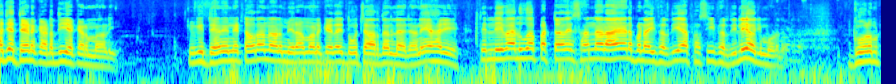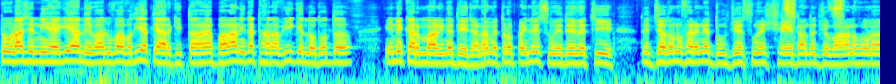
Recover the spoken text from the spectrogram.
ਹਜੇ ਦਿਨ ਕੱਢਦੀ ਹੈ ਕਰਮਾਂ ਵਾਲੀ। ਕਿਉਂਕਿ ਦਿਨ ਇਹਨੇ ਟੌਰਾਂ ਨਾਲ ਮੇਰਾ ਮਨ ਕਹਿੰਦਾ ਦੋ ਚਾਰ ਦਿਨ ਲੈ ਜਾਣੇ ਆ ਹਜੇ। ਤੇ ਲੇਵਾ ਲੂਆ ਪੱਟਾਂ ਦੇ ਸੰਨ ਨਾਲ ਆਇਆਂ ਬਣਾਈ ਫਿਰਦੀ ਆ ਫਸੀ ਫਿਰਦੀ। ਲਿਆਓ ਜੀ ਮੋੜ ਦਿਓ। ਗੋਲ ਮਟੋਲਾ ਜਿੰਨੀ ਹੈਗੀ ਆ, ਲੇਵਾ ਲੂਵਾ ਵਧੀਆ ਤਿਆਰ ਕੀਤਾ ਹੋਇਆ ਬਾਲਾ ਨਹੀਂ ਤਾਂ 18 20 ਕਿਲੋ ਦੁੱਧ ਇਹਨੇ ਕਰਮ ਵਾਲੀ ਨੇ ਦੇ ਜਾਣਾ। ਮਿੱਤਰੋ, ਪਹਿਲੇ ਸੂਏ ਦੇ ਵਿੱਚ ਹੀ ਤੇ ਜਦੋਂ ਨੂੰ ਫਿਰ ਇਹਨੇ ਦੂਜੇ ਸੂਏ 6 ਦੰਦ ਜਵਾਨ ਹੋਣਾ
